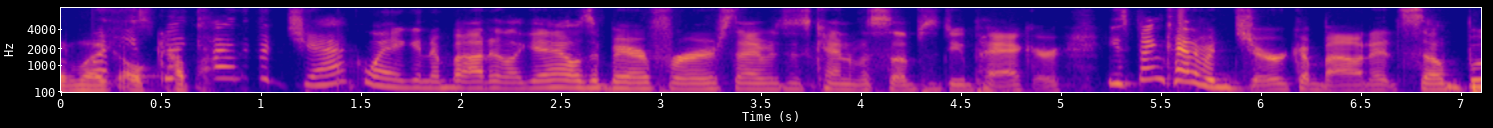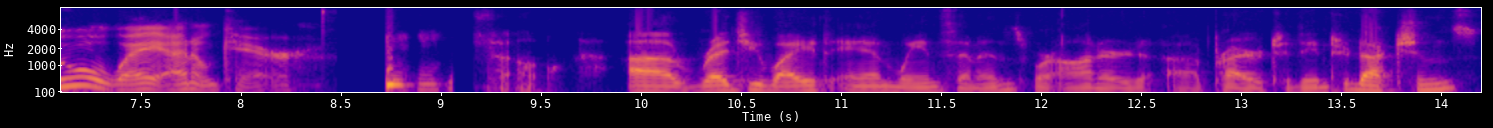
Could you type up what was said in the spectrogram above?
I'm like, But oh he's come been on. kind of a jackwagon about it. Like, yeah, I was a bear first. I was just kind of a substitute packer. He's been kind of a jerk about it. So boo away. I don't care. So, uh, Reggie White and Wayne Simmons were honored uh, prior to the introductions,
